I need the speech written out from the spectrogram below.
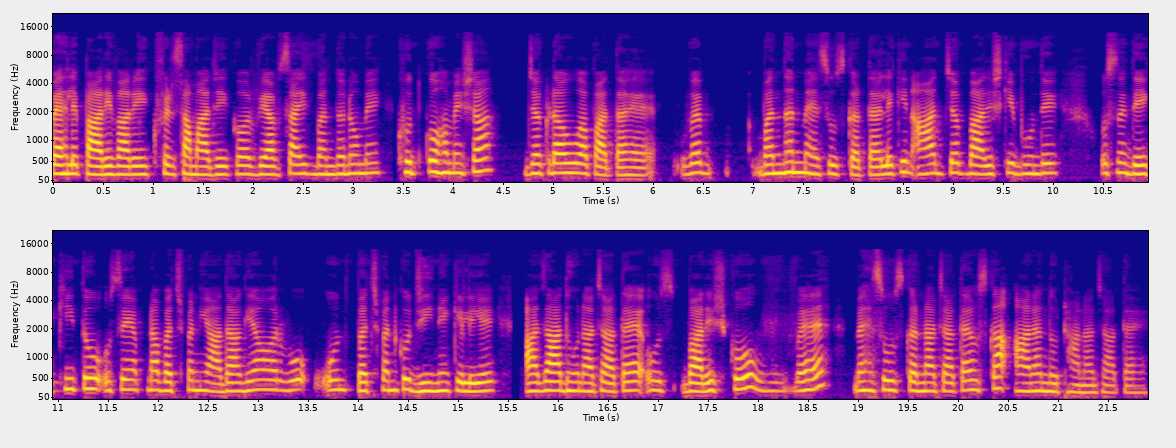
पहले पारिवारिक, फिर सामाजिक और व्यावसायिक बंधनों में खुद को हमेशा जकड़ा हुआ पाता है। वह बंधन महसूस करता है, लेकिन आज जब बारिश की बूंदें उसने देखी तो उसे अपना बचपन याद आ गया और वो उन बचपन को जीने के लिए आज़ाद होना चाहता है। उस बारिश को वह महसूस करना चाहता है, उसका आनंद उठाना चाहता है।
